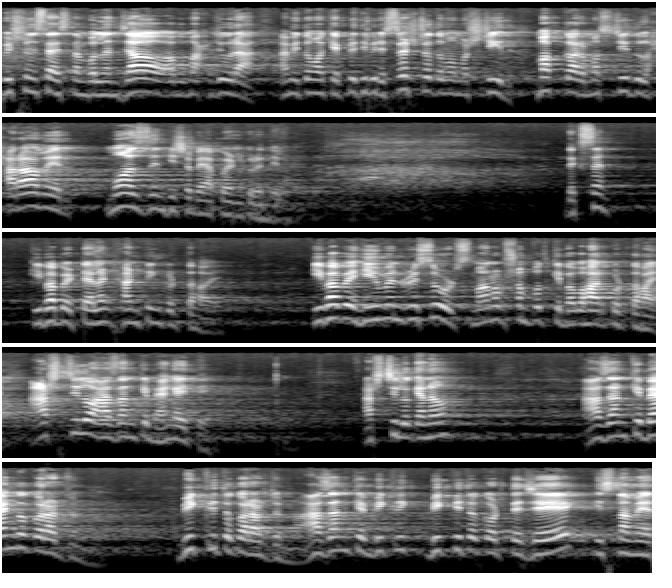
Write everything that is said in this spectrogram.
বিষ্ণু ইসা ইসলাম বললেন, যাও আবু মাহজুরা, আমি তোমাকে পৃথিবীর শ্রেষ্ঠতম মসজিদ, মক্কার মসজিদুল হারামের মোয়াজিন হিসেবে অ্যাপয়েন্ট করে দিলাম। দেখছেন? কীভাবে ট্যালেন্ট হান্টিং করতে হয়? কীভাবে হিউম্যান রিসোর্স মানব সম্পদকে ব্যবহার করতে হয়? আসছিল আজানকে ভেঙ্গাইতে। আসছিল কেন? আজানকে ব্যঙ্গ করার জন্য, বিকৃত করার জন্য। আজানকে বিকৃ- বিকৃত করতে যে ইসলামের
